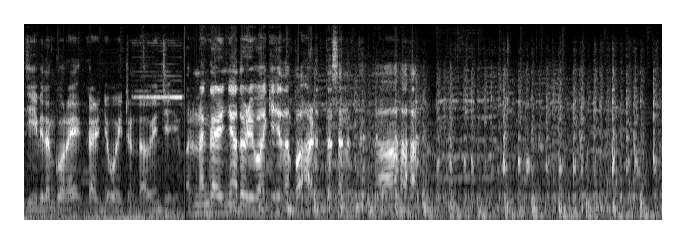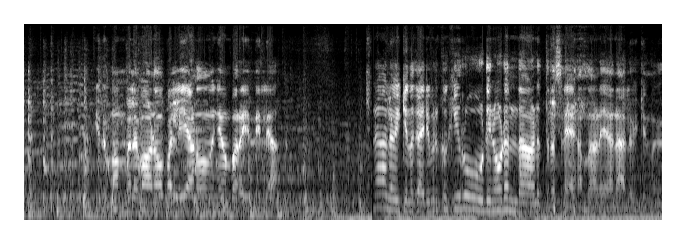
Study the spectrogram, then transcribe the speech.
ജീവിതം കുറെ കഴിഞ്ഞു പോയിട്ടുണ്ടാവുകയും ചെയ്യും. ഒരെണ്ണം കഴിഞ്ഞ് അത് ഒഴിവാക്കി ചെന്നപ്പോൾ അടുത്ത സ്ഥലത്ത്. ആഹാ ഇത് അമ്പലമാണോ പള്ളിയാണോ എന്ന് ഞാൻ പറയുന്നില്ല. ഞാൻ ആലോചിക്കുന്ന കാര്യം. ഇവർക്കൊക്കെ ഈ റോഡിനോട് എന്താണ് ഇത്ര സ്നേഹം എന്നാണ് ഞാൻ ആലോചിക്കുന്നത്.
